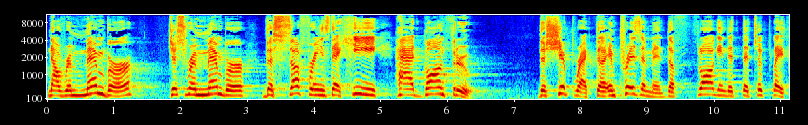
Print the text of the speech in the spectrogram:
now remember, just remember the sufferings that he had gone through. The shipwreck, the imprisonment, the flogging that, that took place.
